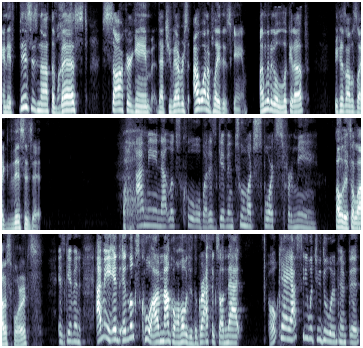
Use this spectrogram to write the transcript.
And if this is not the What? best soccer game that you've ever, I want to play this game. I'm gonna go look it up because I was like, this is it. Oh. I mean, that looks cool, but it's giving too much sports for me. Oh, there's a lot of sports. It's given. I mean, it, it looks cool. I'm not gonna hold you. The graphics on that. Okay, I see what you doing, pimpin'.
